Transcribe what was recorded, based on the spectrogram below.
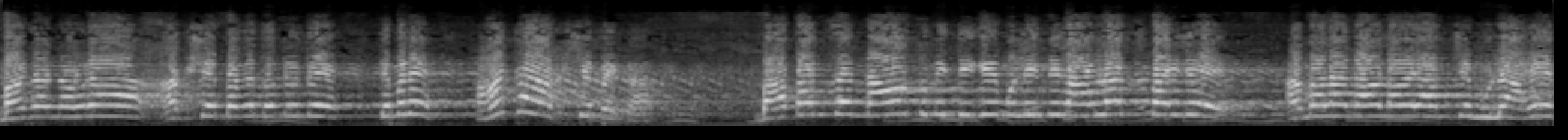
माझा नवरा आक्षेप बघत होते ते. ते म्हणे हा का आक्षेप आहे का? बाबांचं नाव तुम्ही तिघे मुलींनी लावलंच पाहिजे. आम्हाला नाव लावायला आमचे मुलं आहेत.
